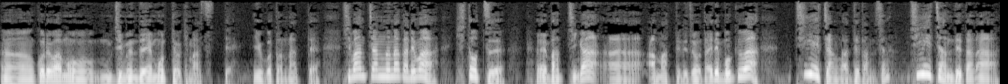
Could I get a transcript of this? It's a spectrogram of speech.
うん、これはもう自分で持っておきます、っていうことになって。シバンちゃんの中では、一つ、えバッジが、あ余ってる状態で、僕は、ちえちゃんが出たんですよね。ちえちゃん出たら、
